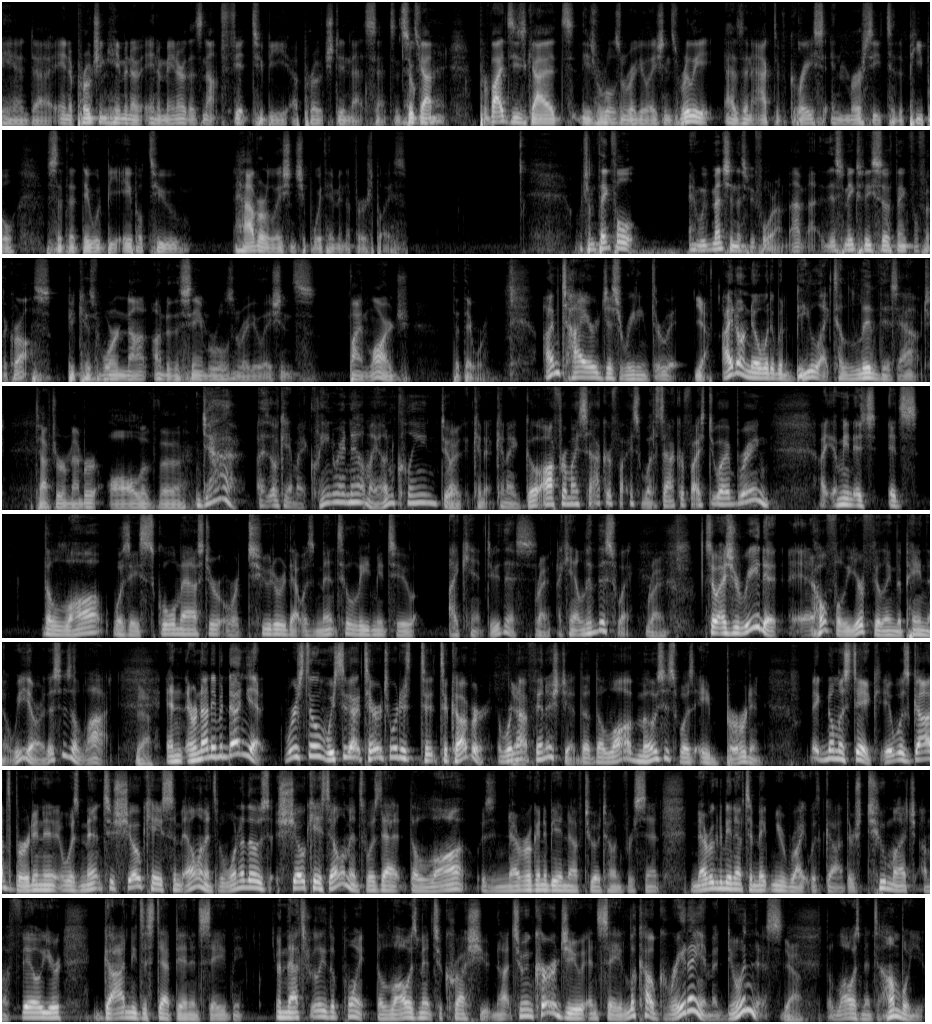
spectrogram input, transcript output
and uh, and approaching him in a, in a manner that's not fit to be approached in that sense. And so God right. provides these guides, these rules and regulations, really as an act of grace and mercy to the people, so that they would be able to have a relationship with Him in the first place. Which I'm thankful, and we've mentioned this before. I'm, I'm, this makes me so thankful for the cross because we're not under the same rules and regulations, by and large, that they were. I'm tired just reading through it. Yeah. I don't know what it would be like to live this out. To have to remember all of the Yeah. Okay. Am I clean right now? Am I unclean? Do I, can I, can I go offer my sacrifice? What sacrifice do I bring? I, I mean, it's it's the law was a schoolmaster or a tutor that was meant to lead me to. I can't do this. Right. I can't live this way. Right. So as you read it, eh, hopefully you're feeling the pain that we are. This is a lot. Yeah. And we're not even done yet. We're still we still got territory to, to, to cover. We're Yeah. not finished yet. The, the law of Moses was a burden. Make no mistake, it was God's burden and it was meant to showcase some elements. But one of those showcased elements was that the law was never going to be enough to atone for sin, never going to be enough to make me right with God. There's too much. I'm a failure. God needs to step in and save me. And that's really the point. The law was meant to crush you, not to encourage you and say, look how great I am at doing this. Yeah. The law was meant to humble you.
